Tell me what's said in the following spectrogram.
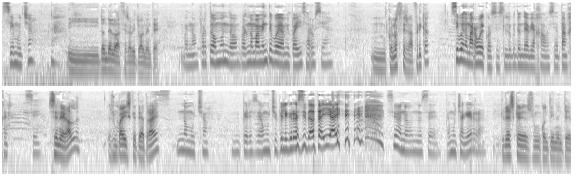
Sí, mucho. ¿Y dónde lo haces habitualmente? Bueno, por todo el mundo, pero normalmente voy a mi país, a Rusia. ¿Conoces África? Sí, bueno, Marruecos es donde he viajado, o sea, Tánger, sí. ¿Senegal? ¿Es un país que te atrae? No mucho. Me parece mucha peligrosidad ahí hay. sí o no, no sé. Hay mucha guerra. ¿Crees que es un continente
